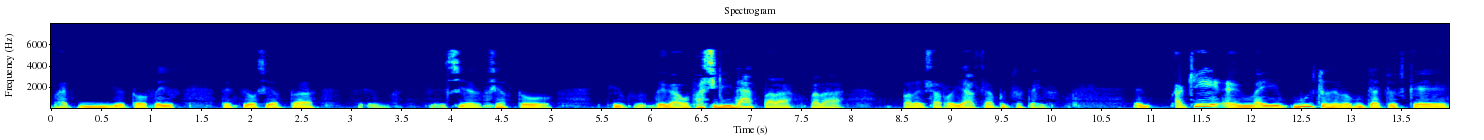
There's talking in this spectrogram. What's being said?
Vadillo y todos ellos, les dio cierta, cierto, digamos, facilidad para, para, para desarrollarse a muchos de ellos. Aquí hay muchos de los muchachos que,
